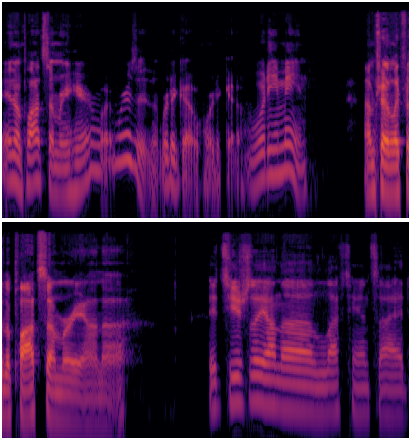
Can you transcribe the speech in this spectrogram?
Ain't no plot summary here. Where, where is it? Where'd it go? Where'd it go? What do you mean? I'm trying to look for the plot summary on uh It's usually on the left hand side.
